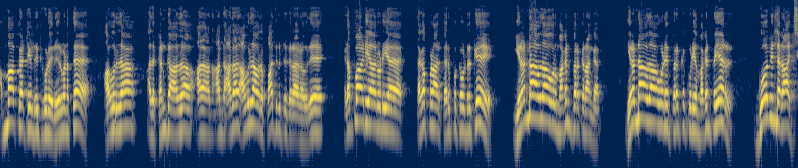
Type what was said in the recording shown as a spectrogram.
அம்மாப்பேட்டையில் இருக்கக்கூடிய நிறுவனத்தை அவர் தான் அதை கண்க அதான் அந்த அதாவது அவர் தான் அவரை பார்த்துக்கிட்டு இருக்கிறார் அவர். எடப்பாடியாருடைய தகப்பனார் கருப்ப கவுண்டருக்கு இரண்டாவதாக ஒரு மகன் பிறக்கிறாங்க. இரண்டாவதாக உடைய பிறக்கக்கூடிய மகன் பெயர் கோவிந்தராஜ்.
